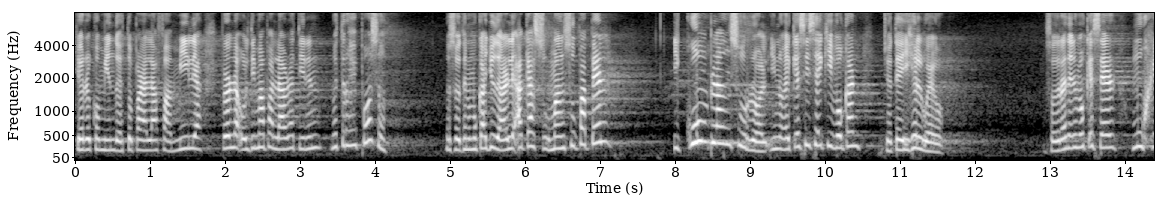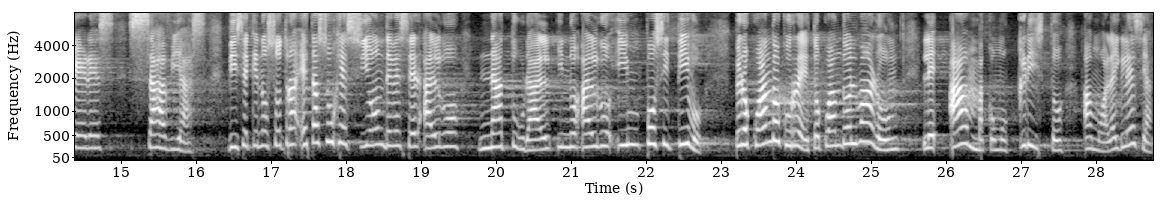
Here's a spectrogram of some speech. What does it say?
yo recomiendo esto para la familia, pero la última palabra tienen nuestros esposos. Nosotros tenemos que ayudarle a que asuman su papel y cumplan su rol. Y no es que si se equivocan, yo te dije luego. Nosotras tenemos que ser mujeres sabias. Dice que nosotras, esta sujeción debe ser algo natural y no algo impositivo. Pero cuando ocurre esto? Cuando el varón le ama como Cristo amó a la iglesia.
